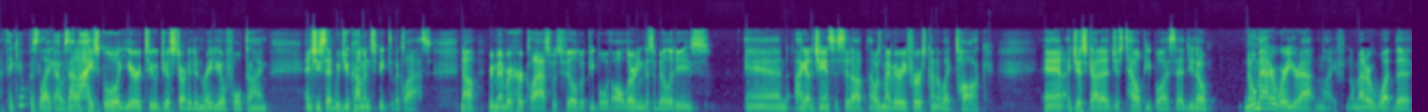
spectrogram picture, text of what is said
I think it was like I was out of high school a year or two, just started in radio full time. And she said, Would you come and speak to the class? Now, remember, her class was filled with people with all learning disabilities, and I got a chance to sit up. That was my very first kind of like talk. And I just got to just tell people, I said, you know, no matter where you're at in life, no matter what the,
